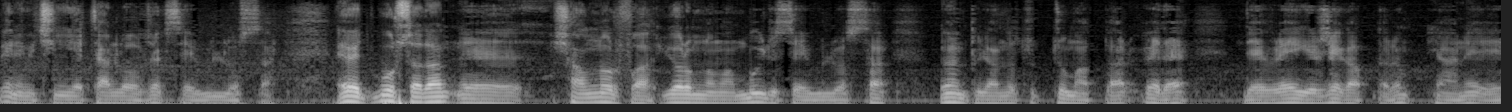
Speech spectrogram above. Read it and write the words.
benim için yeterli olacak sevgili dostlar. Evet Bursa'dan e, Şanlıurfa yorumlamam buydu sevgili dostlar. Ön planda tuttuğum atlar ve de devreye girecek atlarım. Yani e,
